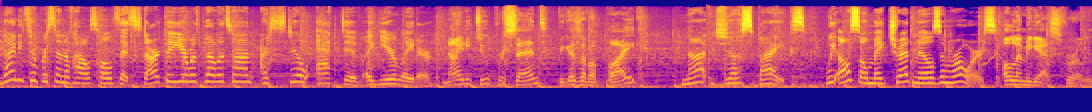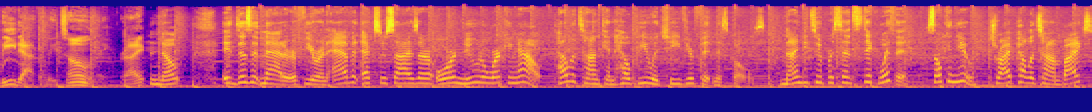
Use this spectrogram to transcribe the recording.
92% of households that start the year with Peloton are still active a year later. 92% because of a bike? Not just bikes. We also make treadmills and rowers. Oh, let me guess, for elite athletes only, right? Nope. It doesn't matter if you're an avid exerciser or new to working out. Peloton can help you achieve your fitness goals. 92% stick with it. So can you. Try Peloton bikes,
